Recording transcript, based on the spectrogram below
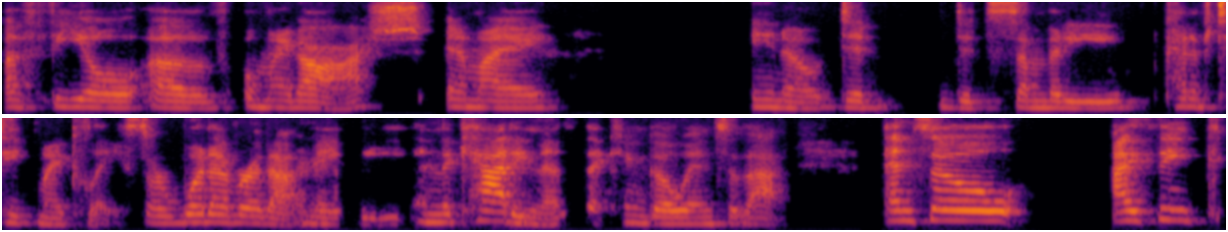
a feel of, oh my gosh, am I, you know, did did somebody kind of take my place or whatever that right. may be and the cattiness mm-hmm. that can go into that. And so i think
